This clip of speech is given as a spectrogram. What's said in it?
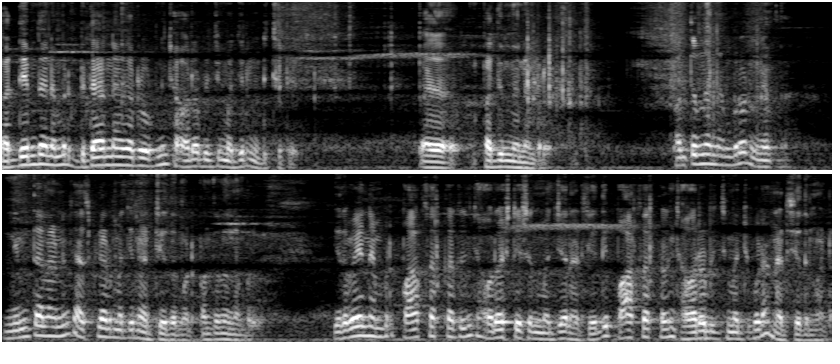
పద్దెనిమిదో నెంబర్ బిదానగర్ రోడ్ నుంచి ఆరో బ్రిడ్జి మధ్య నడిచేది. ప- పద్దెనిమిదో నెంబరు. పంతొమ్మిదో నెంబరు నిమ్తాల నుంచి ఎస్ప్లేన్ మధ్య నడిచేది అనమాట పంతొమ్మిదో నెంబరు. ఇరవై నెంబర్ పార్క్ సర్కార్ నుంచి హౌరా స్టేషన్ మధ్య నడిచేది పార్క్ సర్కార్ నుంచి హౌరా బ్రిడ్జ్ మధ్య కూడా నడిచేది అనమాట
